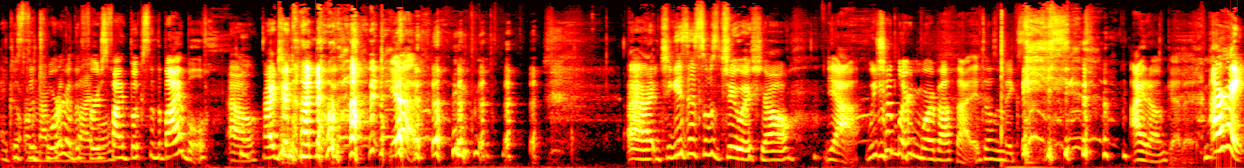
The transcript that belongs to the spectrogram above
Because the Torah, the, first five books of the Bible. Oh, I did not know that. Yeah. uh, Jesus was Jewish, y'all. Yeah, we should learn more about that. It doesn't make sense. I don't get it. All right,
